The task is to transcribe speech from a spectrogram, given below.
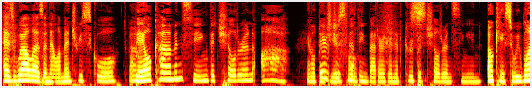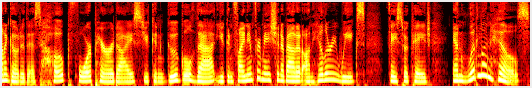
as well as Mm-hmm. an elementary school. Oh. They'll come and sing. The children, ah, It'll be there's just nothing better than a group of children singing. Okay, so we want to go to this Hope for Paradise. You can Google that. You can find information about it on Hillary Weeks Facebook page. And Woodland Hills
